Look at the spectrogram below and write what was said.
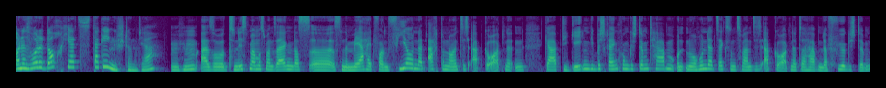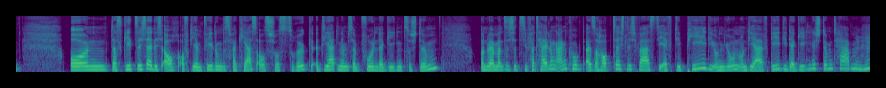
Und es wurde doch jetzt dagegen gestimmt, ja? Mhm, also zunächst mal muss man sagen, dass äh, es eine Mehrheit von 498 Abgeordneten gab, die gegen die Beschränkung gestimmt haben und nur 126 Abgeordnete haben dafür gestimmt. Und das geht sicherlich auch auf die Empfehlung des Verkehrsausschusses zurück. Die hat nämlich empfohlen, dagegen zu stimmen. Und wenn man sich jetzt die Verteilung anguckt, also hauptsächlich war es die FDP, die Union und die AfD, die dagegen gestimmt haben. Mhm.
